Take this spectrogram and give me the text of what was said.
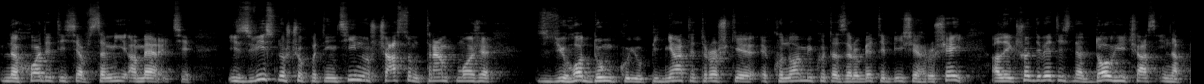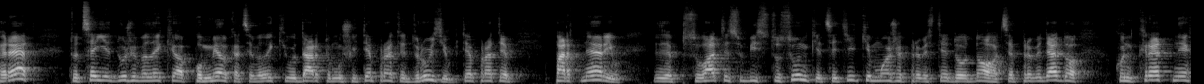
знаходитися в самій Америці. І звісно, що потенційно з часом Трамп може з його думкою підняти трошки економіку та заробити більше грошей. Але якщо дивитись на довгий час і наперед, то це є дуже велика помилка, це великий удар, тому що йти проти друзів, йти проти партнерів, е, псувати собі стосунки, це тільки може привести до одного. Це приведе до конкретних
